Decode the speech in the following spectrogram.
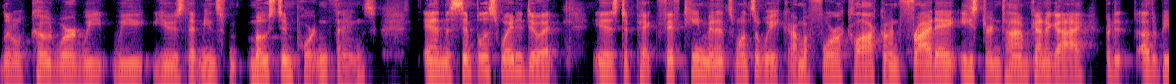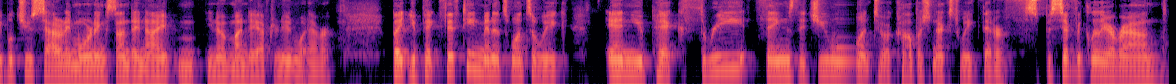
little code word we we use that means most important things. And the simplest way to do it is to pick 15 minutes once a week. I'm a four o'clock on Friday Eastern time kind of guy, but it, other people choose Saturday morning, Sunday night, you know, Monday afternoon, whatever. But you pick 15 minutes once a week and you pick three things that you want to accomplish next week that are specifically around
